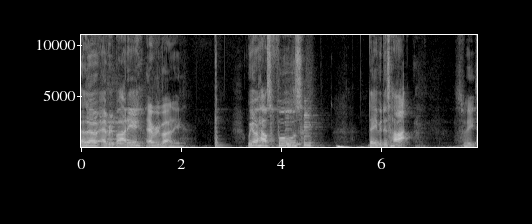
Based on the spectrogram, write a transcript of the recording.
Hello, everybody. Everybody. We are House Fools. David is hot. Sweet.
